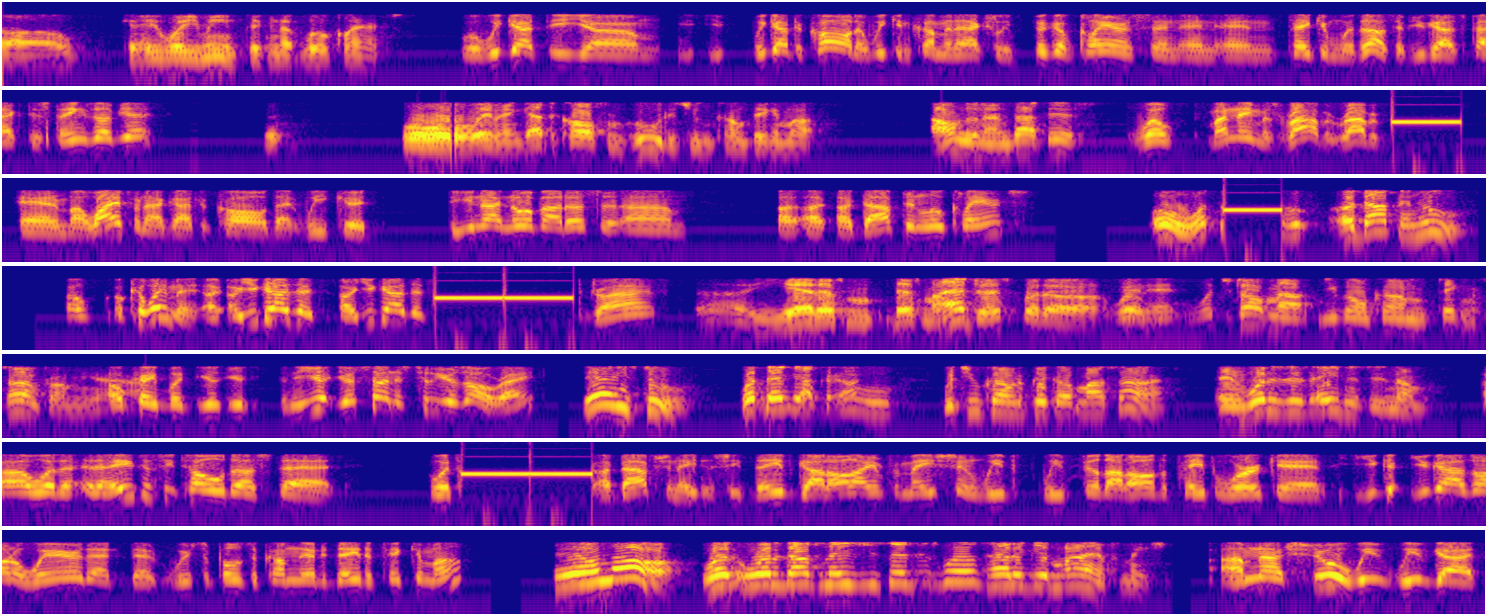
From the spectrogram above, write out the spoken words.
Uh, okay, what do you mean picking up little Clarence? Well, we got the um, we got the call that we can come and actually pick up Clarence and, and, and take him with us. Have you guys packed his things up yet? Whoa, whoa, whoa, wait a minute. Got the call from who that you can come pick him up? I don't know nothing about this. Well, my name is Robert. Robert, and my wife and I got the call that we could. Do you not know about us uh, um, uh, uh, adopting little Clarence? Oh, what the adopting who? Oh, okay. Wait a minute. Are, are you guys at Are you guys at Drive? Uh, yeah, that's that's my address, but uh, what, And- and- what you talking about? You gonna come take my son from me? Uh, Okay, but you, you, your your son is two years old, right? Yeah, he's two. What they got Okay, to I- do with you coming to pick up my son? And what is this agency's number? Uh, well, the, the agency told us that with adoption agency, they've got all our information. We've we've filled out all the paperwork, and you g- you guys aren't aware that that we're supposed to come there today to pick him up. Hell no. What what agency you said this was? How to get my information? I'm not sure. We we've got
